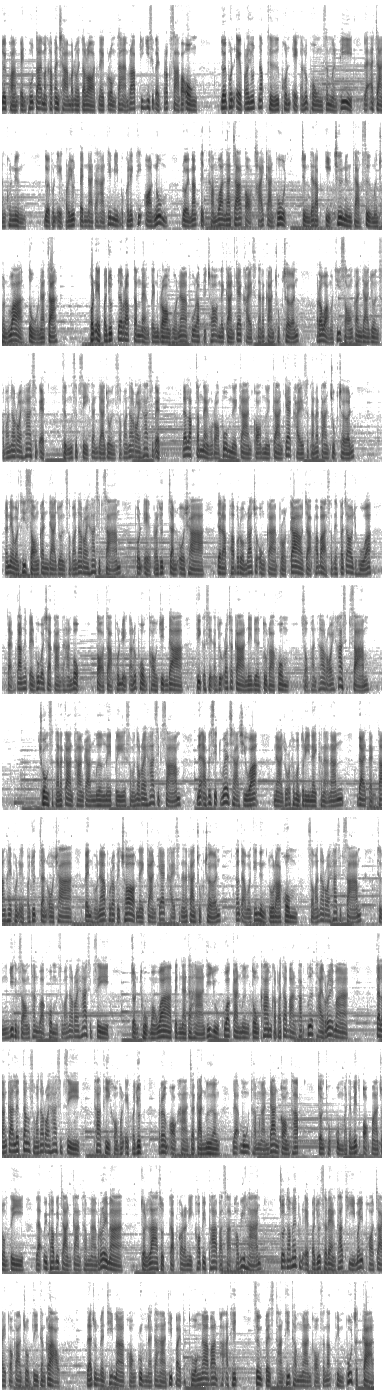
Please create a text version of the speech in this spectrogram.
ด้วยความเป็นผู้ใต้บังคับบัญชามาโดยตลอดในกรมทหารราบที่ 21 รักษาพระองค์ โดยพลเอกประยุทธ์นับถือพลเอกอนุพงศ์เสมือนพี่และอาจารย์คนหนึ่ง โดยพลเอกประยุทธ์เป็นนายทหารที่มีบุคลิกที่อ่อนนุ่ม โดยมักติดคำว่านะจ๊ะต่อท้ายการพูด จึงได้รับอีกชื่อหนึ่งจากสื่อมวลชนว่าตู่นะจ๊ะ พลเอกประยุทธ์ได้รับตำแหน่งเป็นรองหัวหน้าผู้รับผิดชอบในการแก้ไขสถานการณ์ฉุกเฉิน ระหว่างวันที่ 2 กันยายน 2551 ถึง 14 กันยายน 2551 และรับตำแหน่งรองผู้อำนวยการกองอำนวยการแก้ไขสถานการณ์ฉุกเฉิน และในวันที่ 2 กันยายน 2553 พลเอกประยุทธ์จันโอชา ได้รับพระบรมราชโองการโปรดเกล้าจากพระบาทสมเด็จพระเจ้าอยู่หัว แต่งตั้งให้เป็นผู้บัญชาการทหารบก ต่อจากพลเอกอนุพงศ์เผ่าจินดา ที่เกษียณอายุราชการในเดือนตุลาคม 2553 ช่วงสถานการณ์ทางการเมืองในปี 2553 ในอภิสิทธิ์เวชชาชีวะ นายกรัฐมนตรีในขณะนั้น ได้แต่งตั้งให้พลเอกประยุทธ์จันโอชา เป็นหัวหน้าผู้รับผิดชอบในการแก้ไขสถานการณ์ฉุกเฉิน ตั้งแต่วันที่ 1 ตุลาคม 2553 ถึง 22 ธันวาคม 2554 จนถูกมองว่าเป็นนายทหารที่อยู่ขั้วการเมืองตรงข้ามกับรัฐบาลพรรคเพื่อไทยเรื่อยมาแต่หลังการเลือกตั้ง 2554 ท่าทีของพลเอกประยุทธ์เริ่มออกห่างจากการเมือง และมุ่งทำงานด้านกองทัพ จนถูกกลุ่มพันธมิตรออกมาโจมตี และวิพากษ์วิจารณ์การทำงานเรื่อยมา จนล่าสุดกับกรณีข้อพิพาทปราสาทพระวิหาร จนทำให้พลเอกประยุทธ์แสดงท่าทีไม่พอใจต่อการโจมตีดังกล่าว และจนเป็นที่มาของกลุ่มนายทหารที่ไปประท้วงหน้าบ้านพระอาทิตย์ ซึ่งเป็นสถานที่ทำงานของสนักพิมพ์ผู้จัดการ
